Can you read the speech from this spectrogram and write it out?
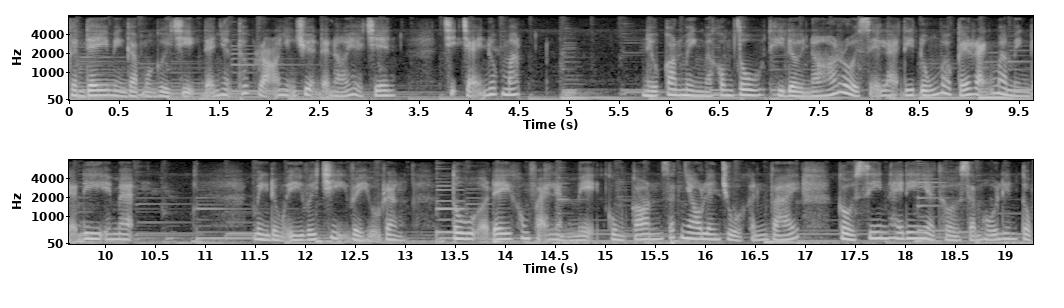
Gần đây mình gặp một người chị đã nhận thức rõ những chuyện đã nói ở trên. Chị chảy nước mắt. Nếu con mình mà không tu thì đời nó rồi sẽ lại đi đúng vào cái rãnh mà mình đã đi em ạ. Mình đồng ý với chị về hiểu rằng tu ở đây không phải là mẹ cùng con dắt nhau lên chùa khấn vái, cầu xin hay đi nhà thờ sám hối liên tục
